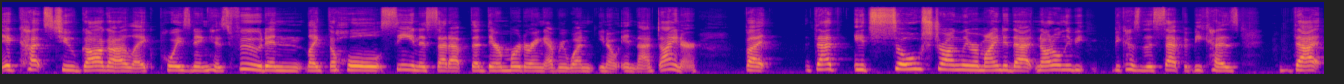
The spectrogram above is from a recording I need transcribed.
it cuts to Gaga like poisoning his food, and like the whole scene is set up that they're murdering everyone, you know, in that diner. But that it's so strongly reminded that not only be- because of the set, but because that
